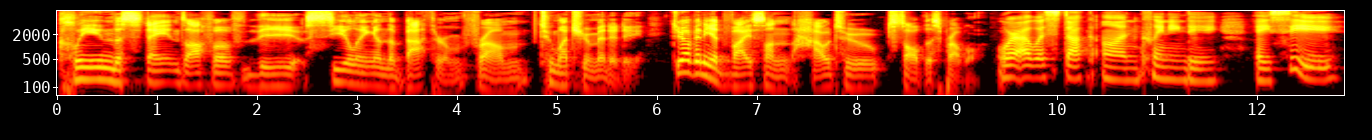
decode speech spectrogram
clean the stains off of the ceiling in the bathroom from too much humidity. Do you have any advice on how to solve this problem? Or I was stuck on cleaning the AC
